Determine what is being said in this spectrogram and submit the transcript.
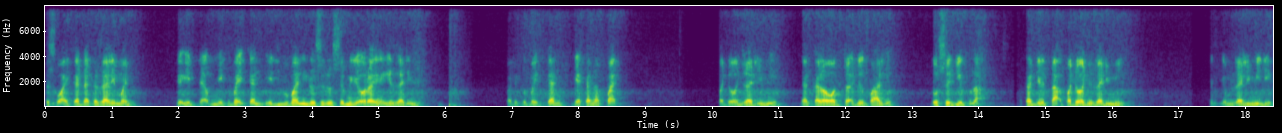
Sesuai kadar kezalimannya jika ia tidak punya kebaikan, ia dibebani dosa-dosa milik orang yang ia zalimi. Pada kebaikan, dia akan dapat pada orang zalimi. Dan kalau orang tak ada pahala, dosa dia pula akan diletak pada orang yang zalimi. Yang menzalimi dia.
